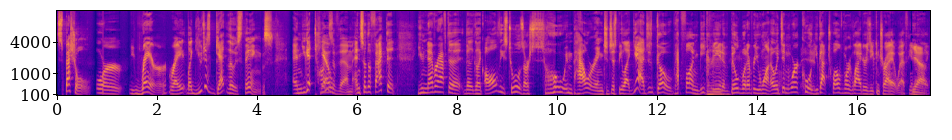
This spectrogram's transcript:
special or rare, right? Like you just get those things, and you get tons Yeah. of them. And so the fact that you never have to the, like all these tools are so empowering to just be like yeah just go have fun be creative build whatever you want oh it didn't work cool you got 12 more gliders you can try it with you know? Yeah. like,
